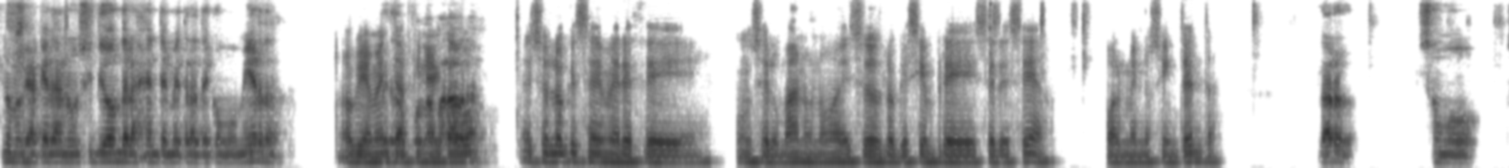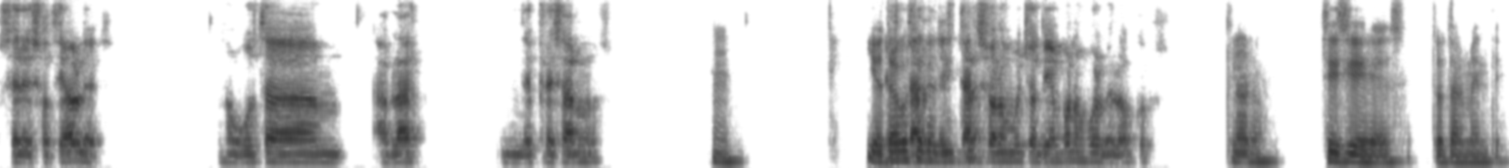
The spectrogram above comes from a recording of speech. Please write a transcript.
No me voy a quedar en un sitio donde la gente me trate como mierda. Obviamente, al fin y al cabo, eso es lo que se merece un ser humano, ¿no? Eso es lo que siempre se desea, o al menos se intenta. Claro, somos seres sociables. Nos gusta mm, hablar, expresarnos. Hmm. Y otra cosa que has estar solo mucho tiempo nos vuelve locos. Claro. Sí, sí, es totalmente.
